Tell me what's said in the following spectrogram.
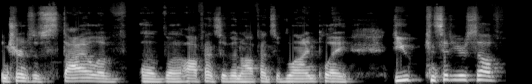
in terms of style of of uh, offensive and offensive line play. Do you consider yourself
